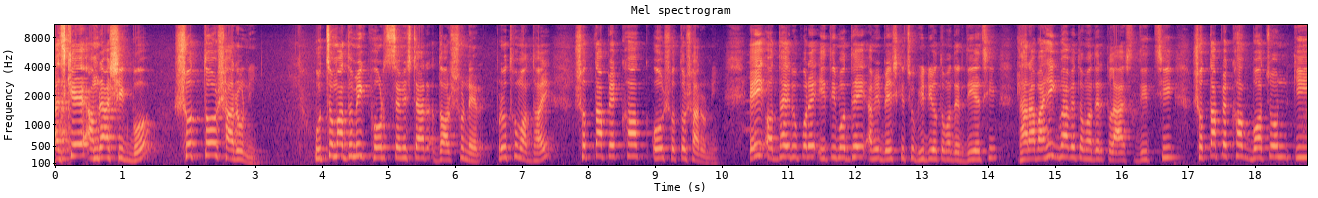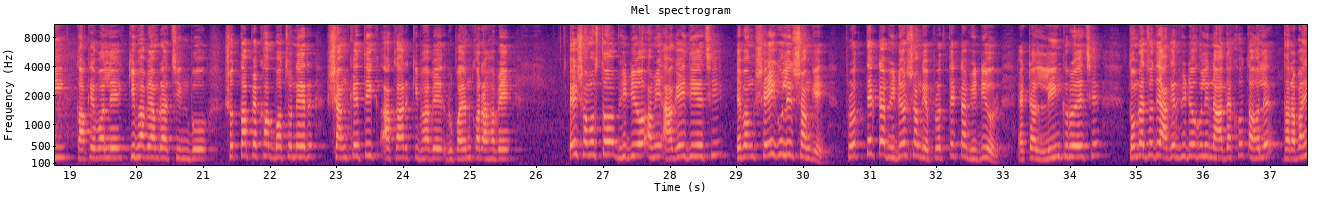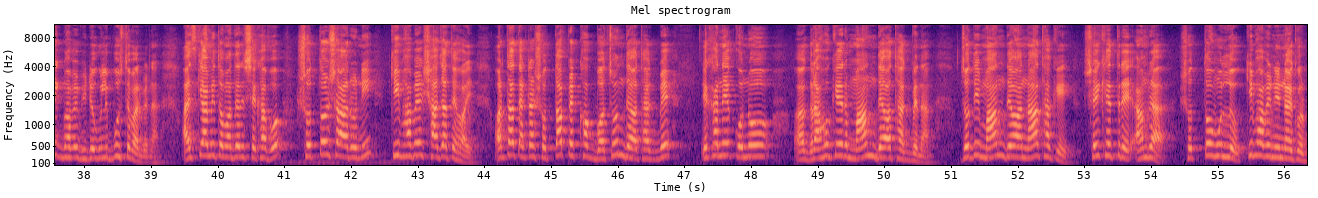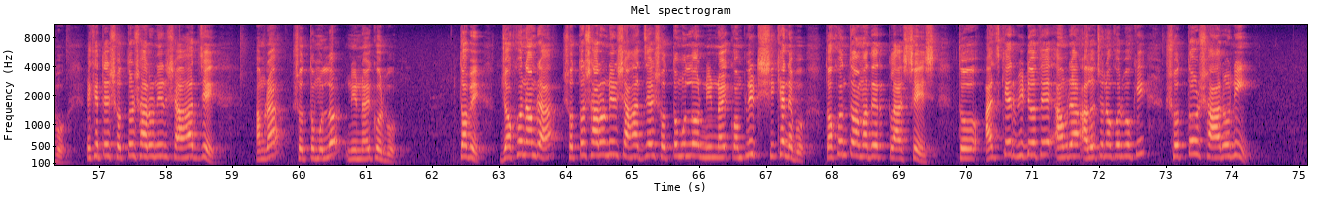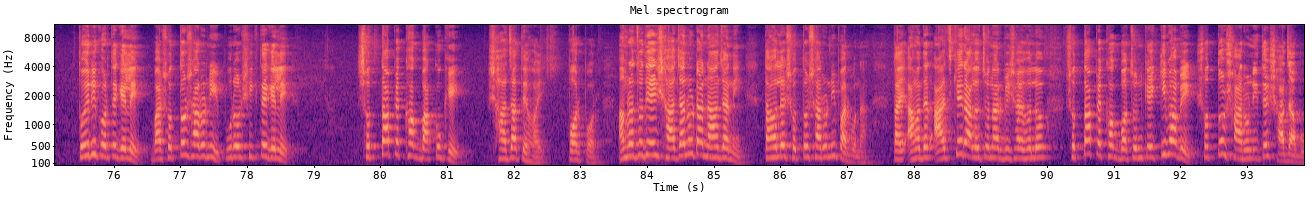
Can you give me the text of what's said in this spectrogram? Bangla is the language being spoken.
আজকে আমরা শিখব সত্য সারণী। উচ্চ মাধ্যমিক ফোর্থ সেমিস্টার দর্শনের প্রথম অধ্যায় সত্যাপেক্ষক ও সত্য সারণী। এই অধ্যায়ের উপরে ইতিমধ্যেই আমি বেশ কিছু ভিডিও তোমাদের দিয়েছি। ধারাবাহিকভাবে তোমাদের ক্লাস দিচ্ছি। সত্যাপেক্ষক বচন কি, কাকে বলে, কীভাবে আমরা চিনব, সত্যাপেক্ষক বচনের সাংকেতিক আকার কীভাবে রূপায়ণ করা হবে এই সমস্ত ভিডিও আমি আগেই দিয়েছি এবং সেইগুলির সঙ্গে, প্রত্যেকটা ভিডিওর সঙ্গে প্রত্যেকটা ভিডিওর একটা লিংক রয়েছে। তোমরা যদি আগের ভিডিওগুলি না দেখো, তাহলে ধারাবাহিকভাবে ভিডিওগুলি বুঝতে পারবে না। আজকে আমি তোমাদের শেখাবো সত্য সারণী কীভাবে সাজাতে হয়। অর্থাৎ একটা সত্যাপেক্ষক বচন দেওয়া থাকবে, এখানে কোনো গ্রাহকের মান দেওয়া থাকবে না। যদি মান দেওয়া না থাকে, সেই ক্ষেত্রে আমরা সত্য মূল্য কীভাবে নির্ণয় করব? এক্ষেত্রে সত্য সারণীর সাহায্যে আমরা সত্য মূল্য নির্ণয় করব। তবে যখন আমরা সত্য সারণীর সাহায্যে সত্যমূল্য নির্ণয় কমপ্লিট শিখে নেব, তখন তো আমাদের ক্লাস শেষ। তো আজকের ভিডিওতে আমরা আলোচনা করব কি, সত্য সারণী তৈরি করতে গেলে বা সত্য সারণী পুরো শিখতে গেলে সত্যাপেক্ষক বাক্যকে সাজাতে হয়। পরপর। আমরা যদি এই সাজানোটা না জানি, তাহলে সত্য সারণী পারব না। তাই আমাদের আজকের আলোচনার বিষয় হলো, সত্যাপেক্ষক বচনকে কীভাবে সত্য সারণীতে সাজাবো?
